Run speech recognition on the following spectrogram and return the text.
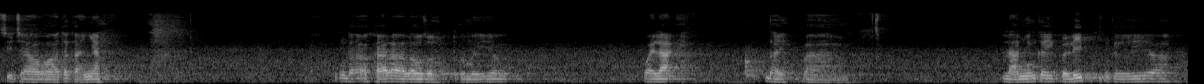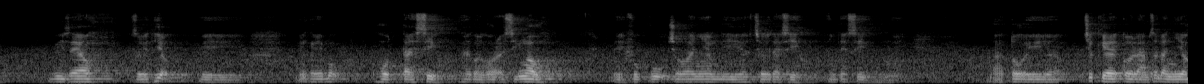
Xin chào à, tất cả anh em. Cũng đã khá là lâu rồi tôi mới ờ, quay lại. Đây và làm những cái clip, những cái ờ, video giới thiệu về những cái bộ hột tài xỉu hay còn gọi là xí ngầu để phục vụ cho anh em đi chơi tài xỉu, đánh tài xỉu và tôi ờ, trước kia tôi làm rất là nhiều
